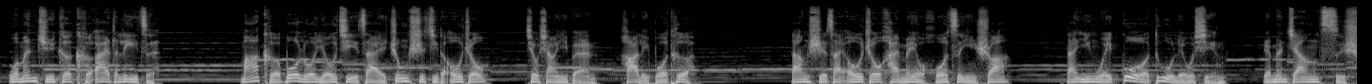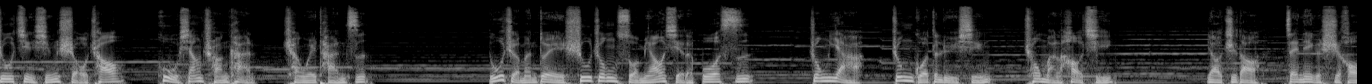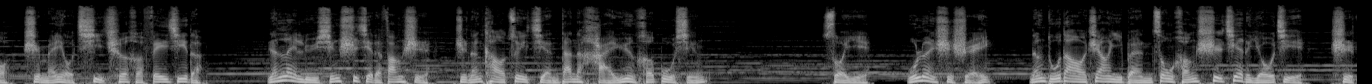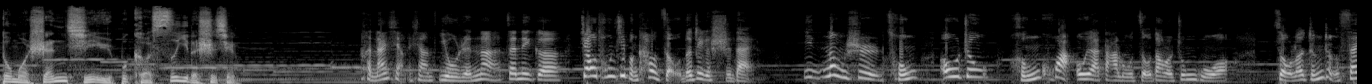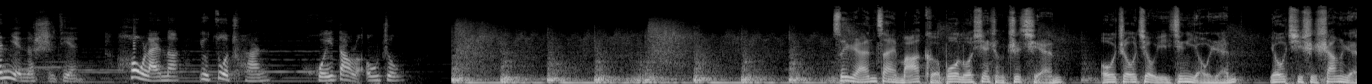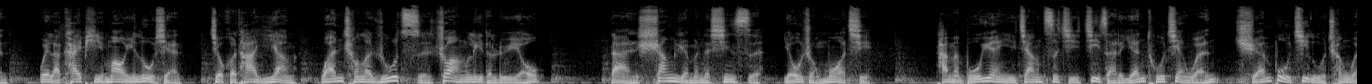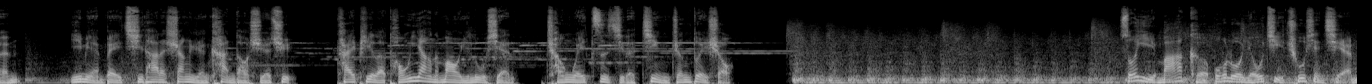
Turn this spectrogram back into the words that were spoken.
我们举个可爱的例子。马可·波罗游记在中世纪的欧洲，就像一本《哈利波特》。当时在欧洲还没有活字印刷，但因为过度流行，人们将此书进行手抄，互相传看，成为谈资。读者们对书中所描写的波斯、中亚、中国的旅行充满了好奇。要知道，在那个时候是没有汽车和飞机的，人类旅行世界的方式。只能靠最简单的海运和步行。所以，无论是谁，能读到这样一本纵横世界的游记，是多么神奇与不可思议的事情。很难想象，有人呢，在那个交通基本靠走的这个时代，你愣是从欧洲横跨欧亚大陆走到了中国，走了整整三年的时间。后来呢，又坐船回到了欧洲。虽然在马可·波罗先生之前，欧洲就已经有人，尤其是商人，为了开辟贸易路线，就和他一样完成了如此壮丽的旅游。但商人们的心思有种默契，他们不愿意将自己记载的沿途见闻全部记录成文，以免被其他的商人看到学去，开辟了同样的贸易路线，成为自己的竞争对手。所以，《马可·波罗游记》出现前，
